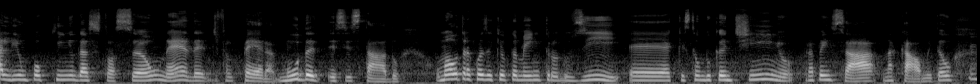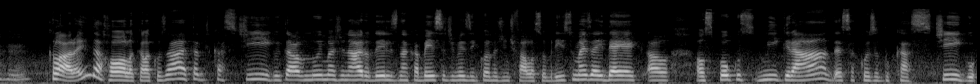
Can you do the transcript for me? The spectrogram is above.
ali um pouquinho da situação, né? De, de falar, pera, muda esse estado. Uma outra coisa que eu também introduzi é a questão do cantinho para pensar na calma. Então, uhum. claro, ainda rola aquela coisa, ah, tá de castigo e tal, no imaginário deles, na cabeça, de vez em quando a gente fala sobre isso, mas a ideia é, ao, aos poucos, migrar dessa coisa do castigo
